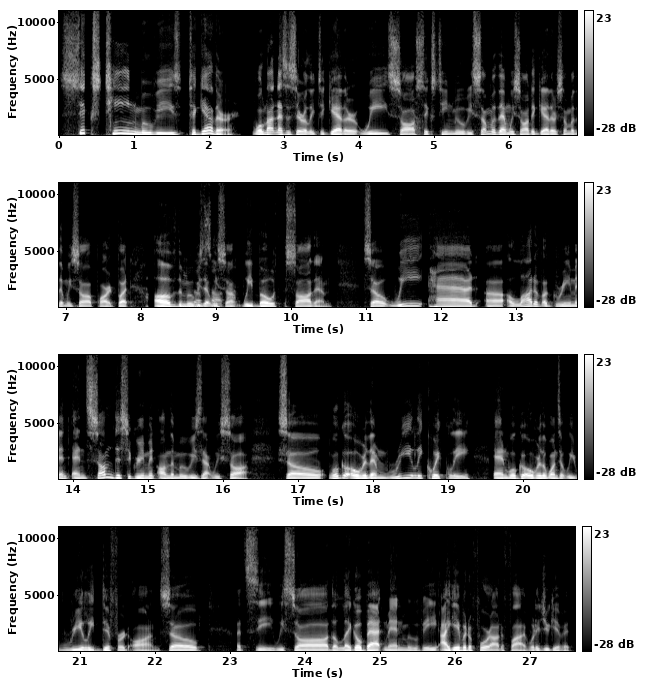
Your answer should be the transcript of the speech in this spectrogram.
16 movies together. Well, not necessarily together. We saw 16 movies. Some of them we saw together, some of them we saw apart, but of the We movies that we saw saw, them. we both saw them. So we had uh, a lot of agreement and some disagreement on the movies that we saw. So we'll go over them really quickly and we'll go over the ones that we really differed on. So let's see. We saw the Lego Batman movie. I gave it a four out of five. What did you give it?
